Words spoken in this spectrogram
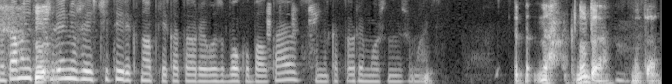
Но там у них, к сожалению, уже есть четыре кнопки, которые вот сбоку болтаются, на которые можно нажимать. Ну да, ну да.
